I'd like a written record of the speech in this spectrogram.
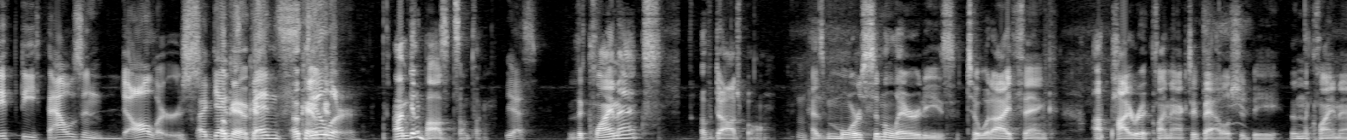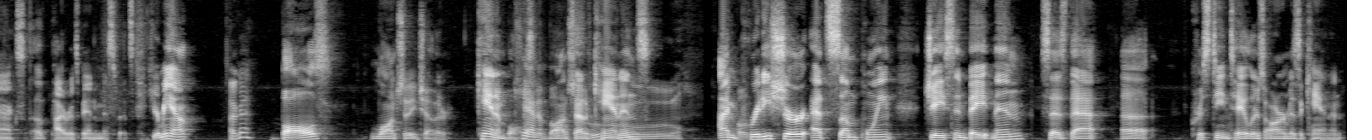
fifty thousand dollars. against Okay, okay. Ben Okay, okay. Stiller. I'm gonna posit something. Yes. The climax of Dodgeball Mm-hmm. has more similarities to what I think a pirate climactic battle should be than the climax of Pirates Band of Misfits. Hear me out. Okay. Balls launch at each other. Cannonballs, Cannonballs. launched out of cannons. Ooh. I'm Oh. pretty sure at some point Jason Bateman says that uh, Christine Taylor's arm is a cannon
